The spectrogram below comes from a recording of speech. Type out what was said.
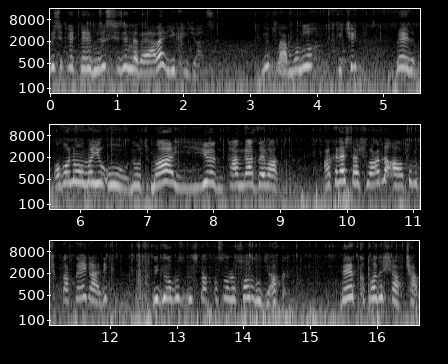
Bisikletlerimizi sizinle beraber yıkayacağız. Lütfen bunu için benim abone olmayı unutmayın. Tam gaz devam. Arkadaşlar şu anda 6,5 dakikaya geldik. Videomuz 3 dakika sonra son bulacak. Ve kapanış yapacağım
